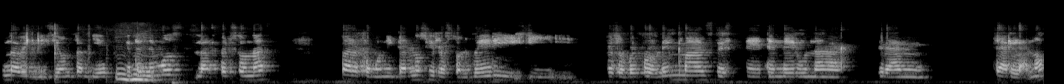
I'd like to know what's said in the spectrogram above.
una bendición también, que tenemos las personas para comunicarnos y resolver y, resolver problemas, este, tener una gran charla, ¿no?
